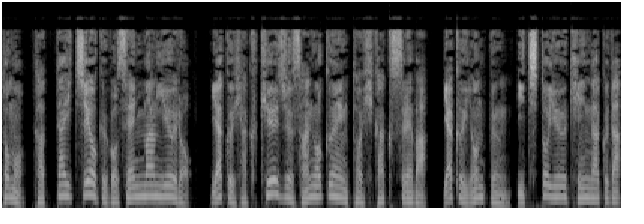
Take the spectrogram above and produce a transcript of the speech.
最も買った1億5000万ユーロ、約193億円と比較すれば、約4分1という金額だ。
